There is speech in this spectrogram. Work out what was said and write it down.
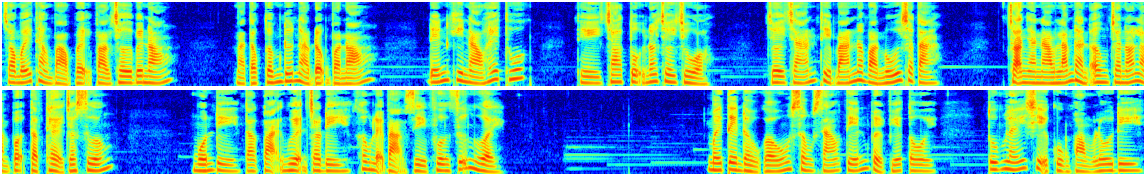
Cho mấy thằng bảo vệ vào chơi với nó. Mà tao cấm đứa nào động vào nó. Đến khi nào hết thuốc, thì cho tụi nó chơi chùa. Chơi chán thì bán nó vào núi cho ta Chọn nhà nào lắm đàn ông cho nó làm vợ tập thể cho sướng. Muốn đi, tao tọa nguyện cho đi, không lại bảo gì Phương giữ người. Mấy tên đầu gấu xông xáo tiến về phía tôi, túm lấy chị cùng phòng lôi đi.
